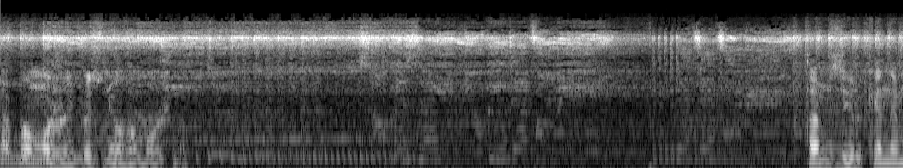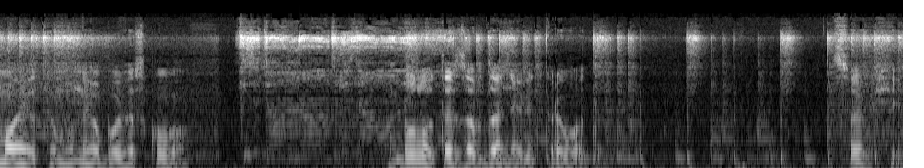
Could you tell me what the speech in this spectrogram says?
Або може і без нього можна. Там зірки немає, тому не обов'язково було те завдання відкривати. Це вхід.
